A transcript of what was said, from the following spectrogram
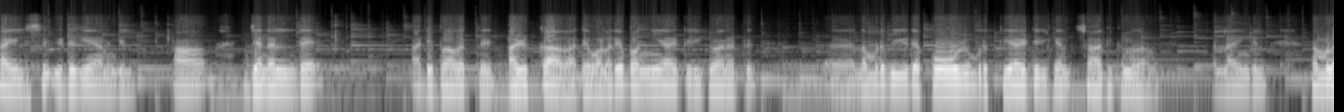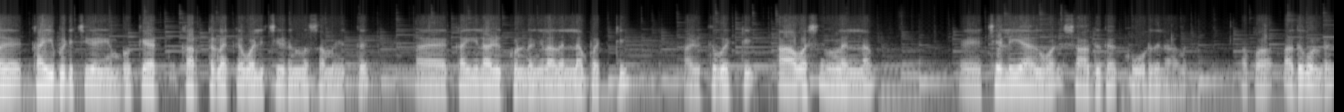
ടൈൽസ് ഇടുകയാണെങ്കിൽ ആ ജനലിന്റെ അടിഭാഗത്ത് അഴുക്കാകാതെ വളരെ ഭംഗിയായിട്ടിരിക്കുവാനായിട്ട് നമ്മുടെ വീട് എപ്പോഴും വൃത്തിയായിട്ടിരിക്കാൻ സാധിക്കുന്നതാണ്. അല്ല എങ്കിൽ നമ്മൾ കൈ പിടിച്ച് കഴിയുമ്പോൾ കർട്ടനൊക്കെ വലിച്ചിടുന്ന സമയത്ത് കയ്യിൽ അഴുക്കുണ്ടെങ്കിൽ അതെല്ലാം പറ്റി അഴുക്ക് പറ്റി ആ വശങ്ങളെല്ലാം ചെളിയാകുവാൻ സാധ്യത കൂടുതലാണ്. അപ്പോൾ അതുകൊണ്ട്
